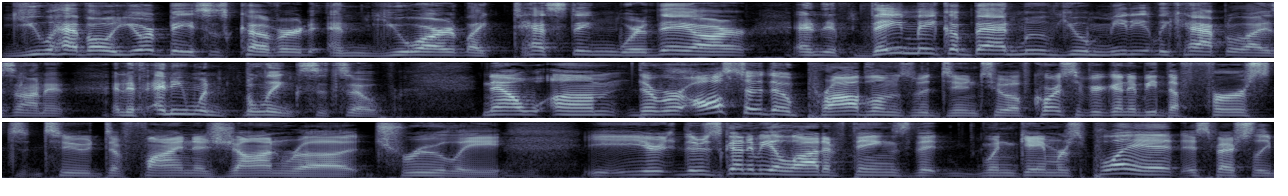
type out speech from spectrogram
you have all your bases covered and you are like testing where they are and if they make a bad move you immediately capitalize on it and if anyone blinks it's over Now, um, there were also though problems with Dune 2. Of course, if you're going to be the first to define a genre truly, you're, there's going to be a lot of things that when gamers play it, especially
